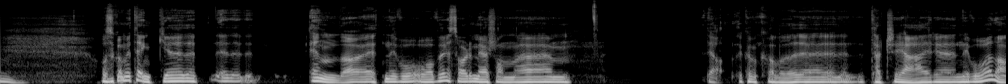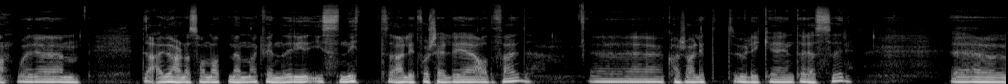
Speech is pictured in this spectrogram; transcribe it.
Mm. Og så kan vi tenke enda et nivå over, så er det mer sånn ja, det kan vi kalle det tertiærnivået, da, hvor det er jo gjerne sånn at menn og kvinner i, i snitt er litt forskjellig atferd. Eh, kanskje har litt ulike interesser. Eh,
